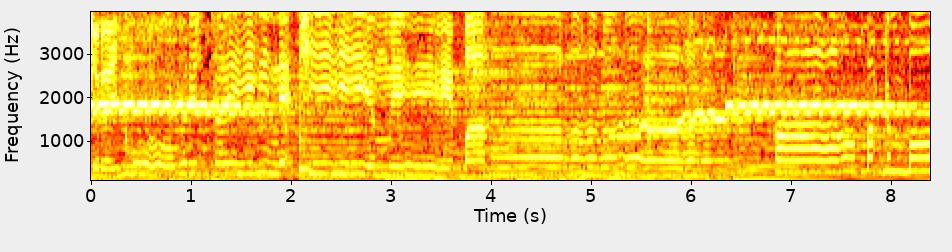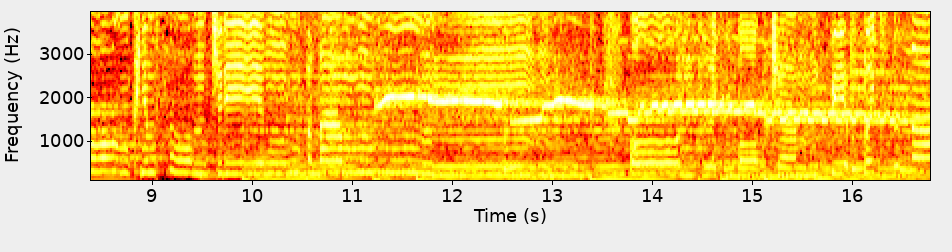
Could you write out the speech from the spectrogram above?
ជ្រៃមករិស័យអ្នកជាមេបាអបាត់ដំបងខ្ញុំសូមច្រៀងផ្ដាំ ភ្លេចបងចាំពាក្យពេចស្នេ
